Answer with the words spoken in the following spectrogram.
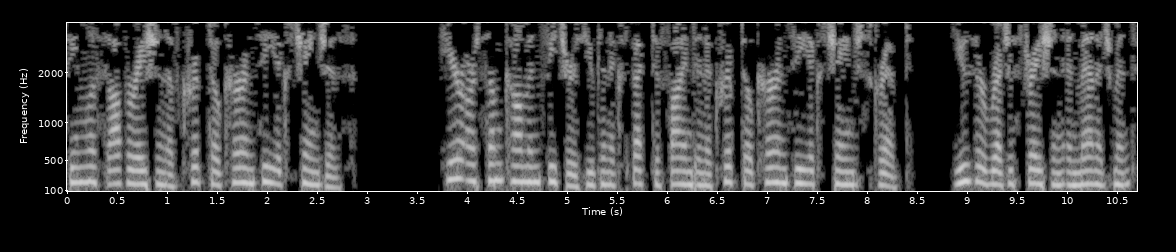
seamless operation of cryptocurrency exchanges. Here are some common features you can expect to find in a cryptocurrency exchange script. User registration and management.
